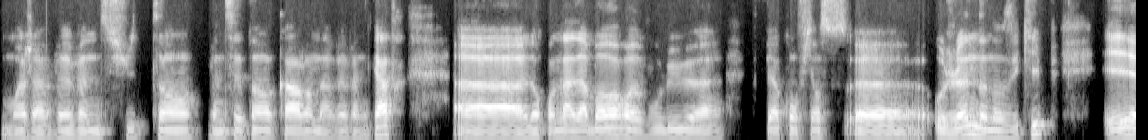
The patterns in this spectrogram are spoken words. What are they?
moi, j'avais 28 ans, 27 ans, Carl en avait 24. Euh, donc, on a d'abord voulu faire confiance aux jeunes dans nos équipes et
